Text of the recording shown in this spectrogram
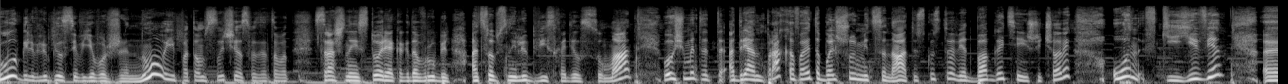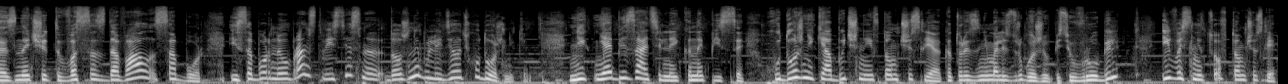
Врубель влюбился в его жену, и потом случилась вот эта вот страшная история, когда Врубель от собственной любви сходил с ума. В общем, этот Адриан Прахов, а это большой меценат, искусствовед, богатейший человек, он в Киеве, э, значит, воссоздавал собор. И соборное убранство, естественно, должны были делать художники. Не, не обязательно иконописцы, художники обычные в том числе, которые занимались другой живописью, Врубель и Васнецов в том числе.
